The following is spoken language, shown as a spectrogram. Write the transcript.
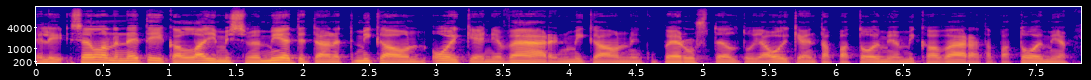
Eli sellainen etiikan laji, missä me mietitään, että mikä on oikein ja väärin, mikä on niin kuin perusteltu ja oikein tapa toimia, mikä on väärä tapa toimia –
